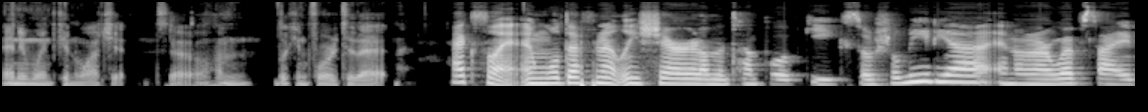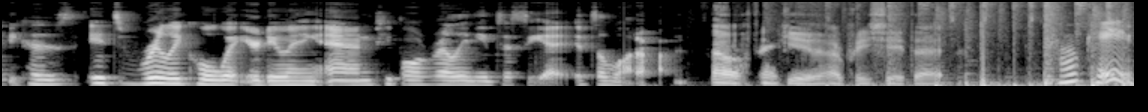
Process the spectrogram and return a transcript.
anyone can watch it. So I'm looking forward to that. Excellent. And we'll definitely share it on the Temple of Geek social media and on our website because it's really cool what you're doing and people really need to see it. It's a lot of fun. Oh, thank you. I appreciate that. Okay.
